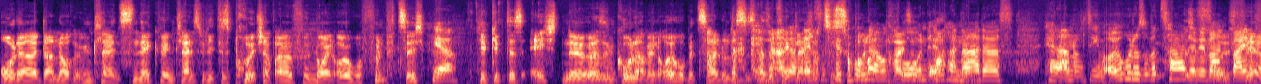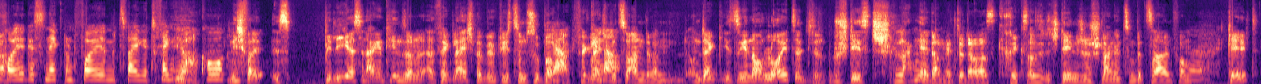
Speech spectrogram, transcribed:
Oder dann noch einen kleinen Snack, wie ein kleines belegtes Brötchen auf einmal für 9,50 Euro. Ja. Hier gibt es echt eine, also eine Cola haben wir einen Euro bezahlt und das ist also im Vergleich auch zu für Cola und Supermarktpreisen Co. und. Empanadas, keine Ahnung, 7 Euro oder so bezahlt. Also wir waren beide fair. voll gesnackt und voll mit zwei Getränken Ja, und Co. nicht weil es billiger ist in Argentinien, sondern vergleichbar wirklich zum Supermarkt, Ja, vergleichbar genau. zu anderen. Und da sind auch Leute, die- du stehst Schlange, damit du da was kriegst. Also die stehen nicht eine Schlange zum Bezahlen vom Geld.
